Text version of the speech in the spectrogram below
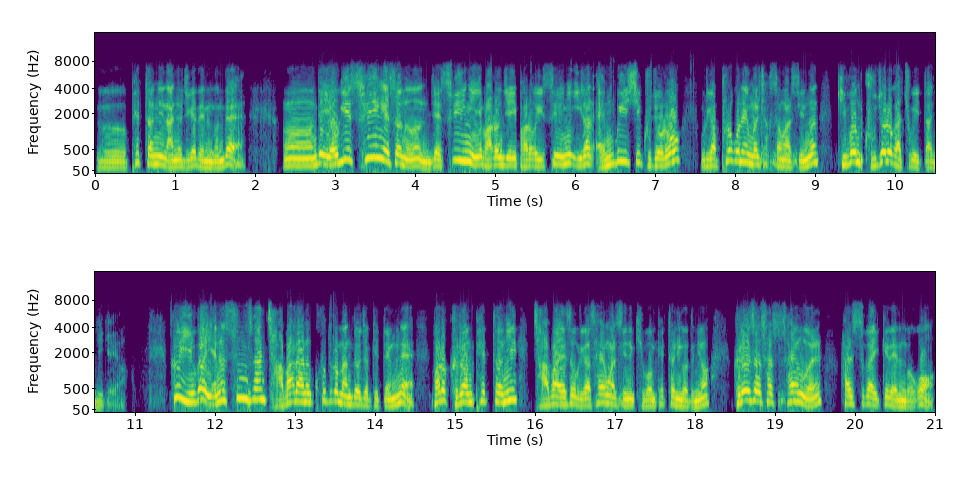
그 패턴이 나눠지게 되는 건데, 어, 근데 여기 스윙에서는 이제 스윙이 바로 이제 이- 바로 이 스윙이 이런 MVC 구조로 우리가 프로그램을 작성할 수 있는 기본 구조를 갖추고 있다는 얘기예요. 그 이유가 얘는 순수한 자바라는 코드로 만들어졌기 때문에 바로 그런 패턴이 자바에서 우리가 사용할 수 있는 기본 패턴이거든요. 그래서 사, 사용을 할 수가 있게 되는 거고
